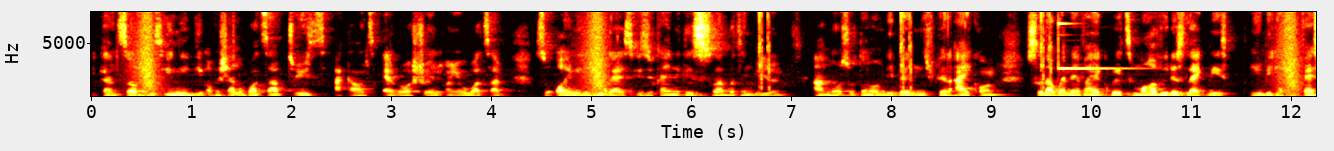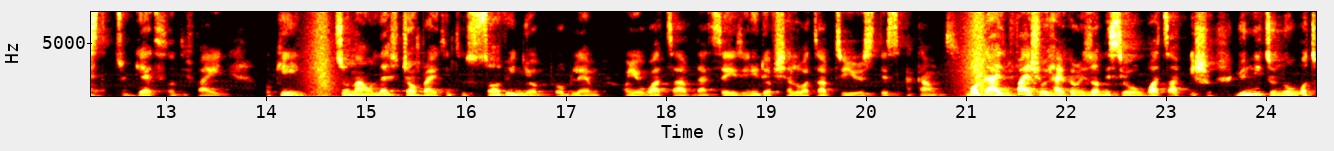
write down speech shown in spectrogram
you can solve this. You need the official WhatsApp to use this account error showing on your WhatsApp. So all you need to do, guys, is you can click the subscribe button below and also turn on the bell notification icon so that whenever I create more videos like this, you'll be the first to get notified. Okay, so now let's jump right into solving your problem on your WhatsApp that says you need the official WhatsApp to use this account. But guys, before I show you how you can resolve this your WhatsApp issue, you need to know what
